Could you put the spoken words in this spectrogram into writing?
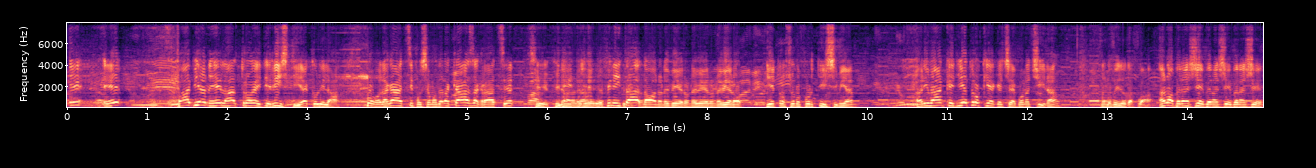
e, e Fabian e l'altro è Risti eccoli là oh, ragazzi possiamo andare a casa grazie sì, finita. No, è, è finita? no non è vero non è vero non è vero dietro sono fortissimi eh. Arriva anche dietro chi è che c'è? Bonacina? non lo vedo da qua. Ah no Beranger Beranger Beranger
